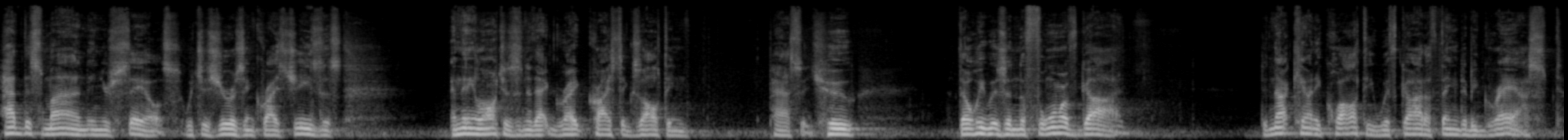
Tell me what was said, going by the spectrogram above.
Have this mind in yourselves, which is yours in Christ Jesus. And then he launches into that great Christ exalting passage, who, though he was in the form of God, did not count equality with God a thing to be grasped,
